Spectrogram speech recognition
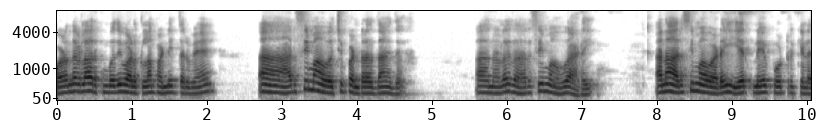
குழந்தைகளாக இருக்கும்போது இவளுக்கெல்லாம் பண்ணி தருவேன். அரிசி மாவு வச்சு பண்ணுறது தான் இது. அதனால் இது அரிசி மாவு அடை. ஆனால் அரிசி மாவு அடை ஏற்கனவே போட்டிருக்கல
